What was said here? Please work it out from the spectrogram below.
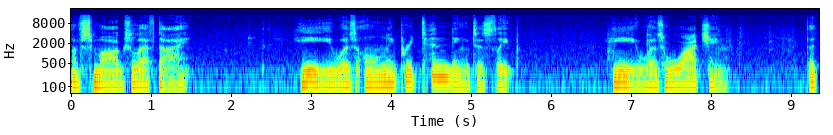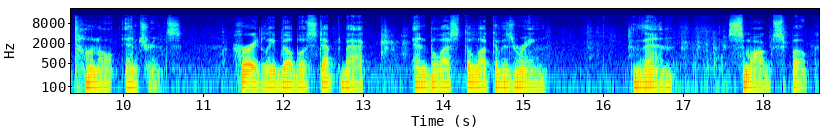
of Smaug's left eye. He was only pretending to sleep. He was watching the tunnel entrance. Hurriedly, Bilbo stepped back and blessed the luck of his ring. Then Smaug spoke.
